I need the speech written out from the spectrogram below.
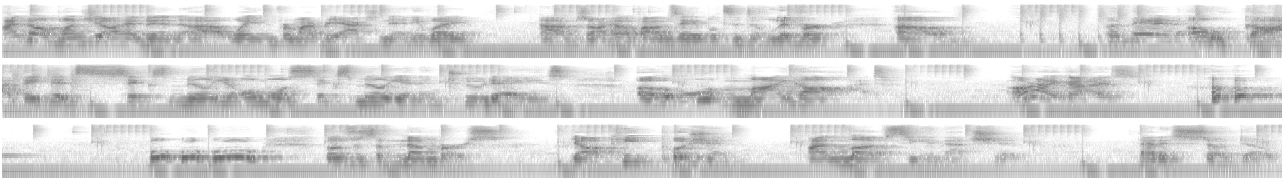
I know a bunch of y'all had been uh, waiting for my reaction anyway, um, so I hope I was able to deliver. Um, but man, oh God, they did 6 million, almost 6 million in two days. Oh my God. All right, guys. Those are some numbers. Y'all keep pushing. I love seeing that shit. That is so dope.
